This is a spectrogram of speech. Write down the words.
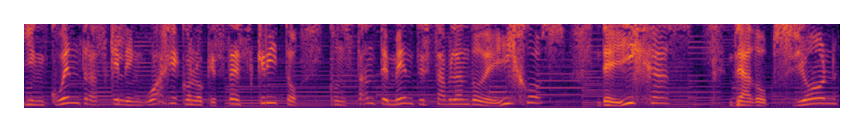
y encuentras que el lenguaje con lo que está escrito constantemente está hablando de hijos, de hijas, de adopción,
